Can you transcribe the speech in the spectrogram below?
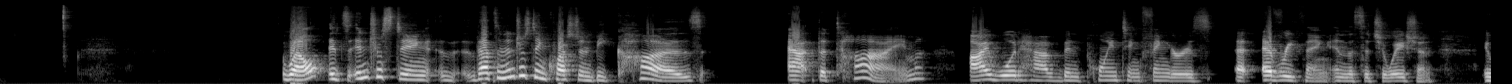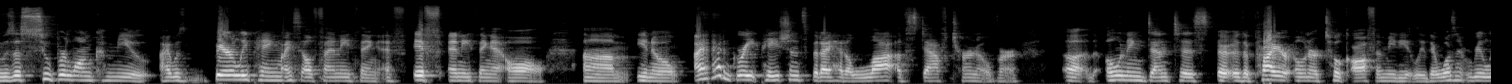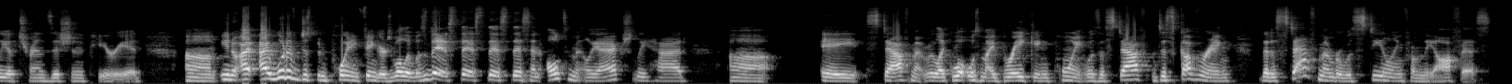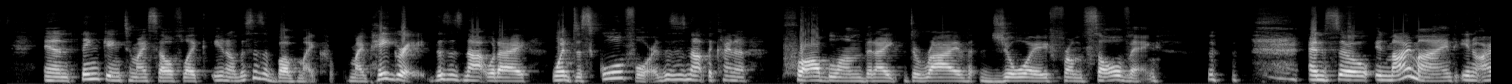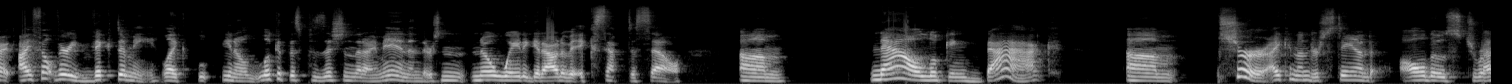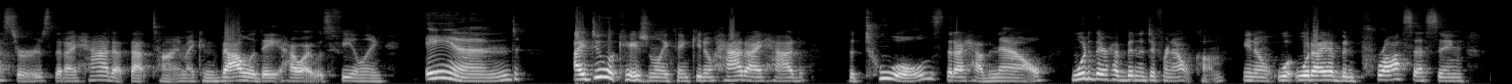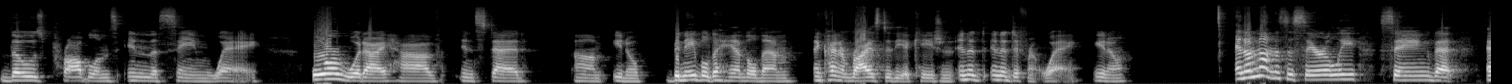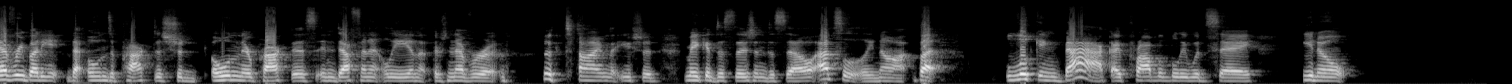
Well, it's interesting. That's an interesting question because at the time, I would have been pointing fingers at everything in the situation. It was a super long commute. I was barely paying myself anything, if, if anything at all. Um, you know, I had great patients, but I had a lot of staff turnover. Uh, the owning dentist, or the prior owner took off immediately. There wasn't really a transition period. Um, you know, I, I, would have just been pointing fingers. Well, it was this, this, this, this, and ultimately, I actually had uh, a staff member. Like, what was my breaking point? Was a staff discovering that a staff member was stealing from the office, and thinking to myself, like, you know, this is above my my pay grade. This is not what I went to school for. This is not the kind of problem that I derive joy from solving. and so in my mind, you know, I, I felt very victimy, like, you know, look at this position that I'm in and there's n- no way to get out of it except to sell. Um, now looking back, um, sure, I can understand all those stressors that I had at that time. I can validate how I was feeling. And I do occasionally think, you know, had I had the tools that I have now, would there have been a different outcome? You know, w- would I have been processing those problems in the same way? Or would I have instead, um, you know, been able to handle them and kind of rise to the occasion in a, in a different way, you know? And I'm not necessarily saying that everybody that owns a practice should own their practice indefinitely and that there's never a, a time that you should make a decision to sell. Absolutely not. But looking back, I probably would say, you know,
